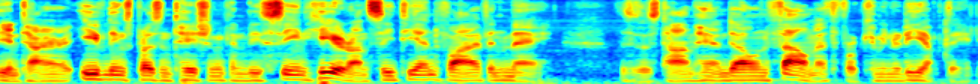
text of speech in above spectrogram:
The entire evening's presentation can be seen here on CTN5 in May. This is Tom Handel in Falmouth for Community Update.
